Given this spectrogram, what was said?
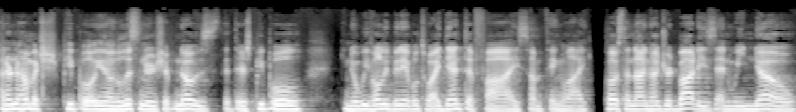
i don't know how much people you know the listenership knows that there's people you know we've only been able to identify something like close to 900 bodies and we know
